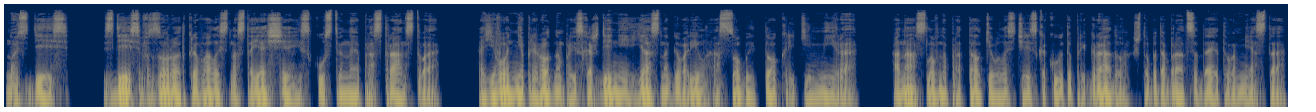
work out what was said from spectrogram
но здесь, здесь взору открывалось настоящее искусственное пространство. О его неприродном происхождении ясно говорил особый ток реки мира. Она словно проталкивалась через какую-то преграду, чтобы добраться до этого места.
